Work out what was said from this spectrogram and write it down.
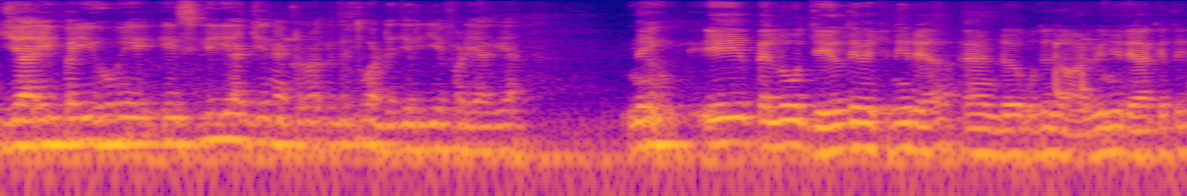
ਯਾਰੀ ਪਈ ਹੋਵੇ ਇਸ ਲਈ ਅੱਜ ਇਹ ਨੈਟਵਰਕ ਦੇ ਤੁਹਾਡੇ ਜਰੀਏ ਫੜਿਆ ਗਿਆ। ਨਹੀਂ ਇਹ ਪਹਿਲੋਂ ਜੇਲ੍ਹ ਦੇ ਵਿੱਚ ਨਹੀਂ ਰਿਹਾ ਐਂਡ ਉਹਦੇ ਨਾਲ ਵੀ ਨਹੀਂ ਰਿਹਾ ਕਿਤੇ।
